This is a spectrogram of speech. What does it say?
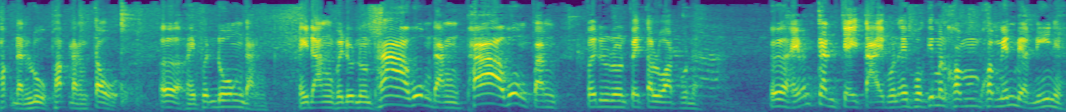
ผลักดันลูกผลักดันเต้า เออ ให้เพิ่นโด่งดัง ให้ดังไปโดนโดนผ้าวงดังผ้าวงปัง ไปโดนโดนไปตลอดพุ่นน่ะเออ ให้มันกันใจตายบนไอ้พวกที่มันคอมคอมเมนต์แบบนี้เนี่ย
